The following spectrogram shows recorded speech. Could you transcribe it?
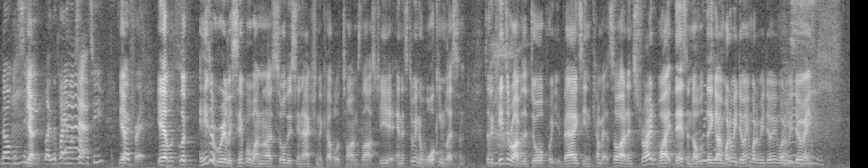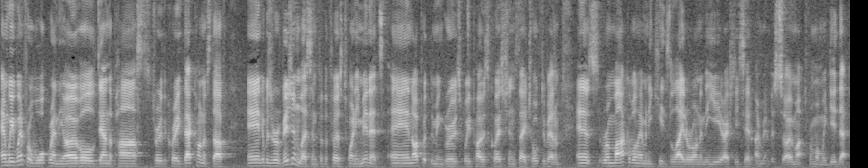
novelty, Yeah. like the brain loves novelty? Yep. Go for it. Yeah, look, look, here's a really simple one, and I saw this in action a couple of times last year, and it's doing a walking lesson. So the kids arrive at the door, put your bags in, come outside, and straight away, there's a novel. They're going, what are we doing? What are we doing? What are we doing? And we went for a walk around the oval, down the pass, through the creek, that kind of stuff. And it was a revision lesson for the first 20 minutes, and I put them in groups. We posed questions, they talked about them, and it's remarkable how many kids later on in the year actually said, "I remember so much from when we did that."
